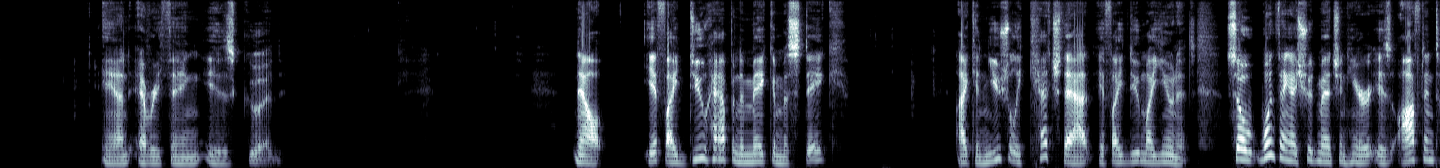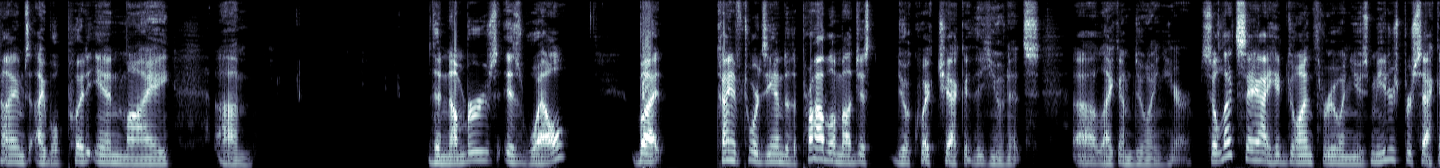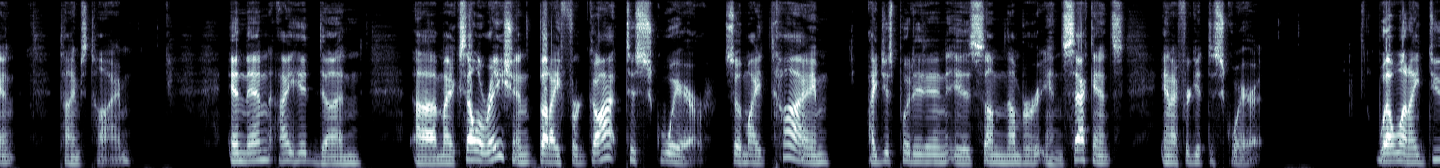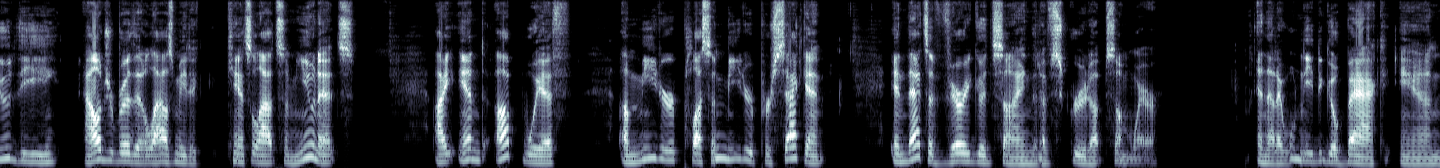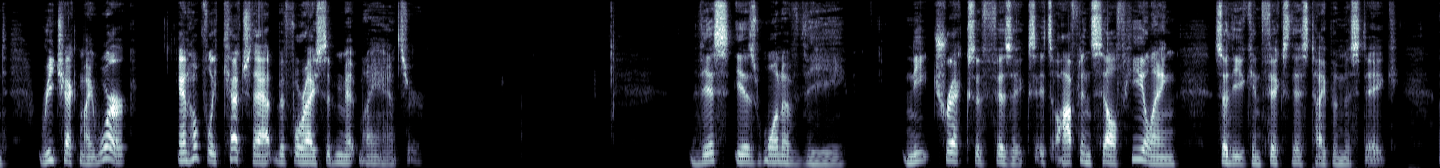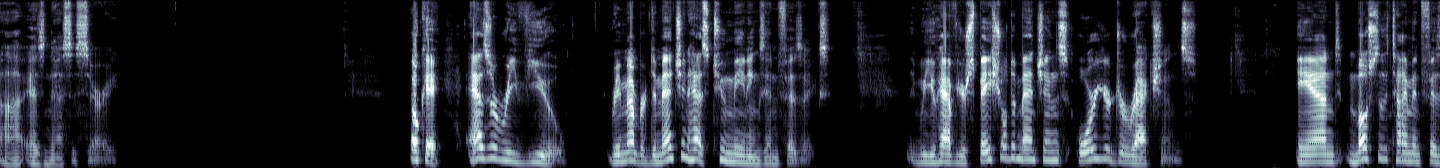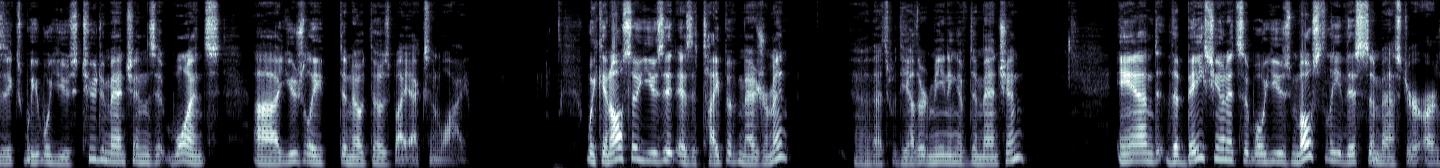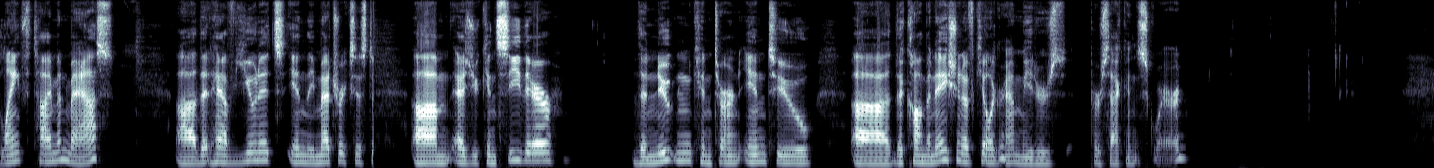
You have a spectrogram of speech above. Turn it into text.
And everything is good. Now, if I do happen to make a mistake I can usually catch that if I do my units. So one thing I should mention here is oftentimes I will put in my um, the numbers as well, but kind of towards the end of the problem, I'll just do a quick check of the units uh, like I'm doing here. So let's say I had gone through and used meters per second times time, and then I had done uh, my acceleration, but I forgot to square. So my time I just put it in as some number in seconds and I forget to square it. Well, when I do the algebra that allows me to cancel out some units, I end up with a meter plus a meter per second. And that's a very good sign that I've screwed up somewhere and that I will need to go back and recheck my work and hopefully catch that before I submit my answer. This is one of the neat tricks of physics. It's often self healing so that you can fix this type of mistake uh, as necessary. Okay, as a review, remember dimension has two meanings in physics. You have your spatial dimensions or your directions. And most of the time in physics, we will use two dimensions at once, uh, usually denote those by x and y. We can also use it as a type of measurement. Uh, that's what the other meaning of dimension. And the base units that we'll use mostly this semester are length, time, and mass uh, that have units in the metric system. Um, as you can see there, the Newton can turn into uh, the combination of kilogram meters per second squared.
